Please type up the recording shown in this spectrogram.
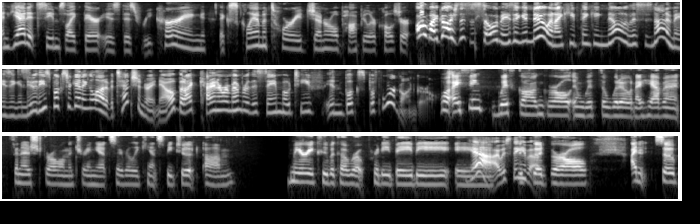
And yet it seems like there is this recurring exclamatory general popular culture. Oh my gosh, this is so amazing and new. And I keep thinking, no, this is not amazing and new. These books are getting a lot of attention right now, but I kind of remember this same motif in books before Gone Girl. well i think with gone girl and with the widow and i haven't finished girl on the train yet so i really can't speak to it um mary kubica wrote pretty baby and yeah, I was the thinking about good girl. So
